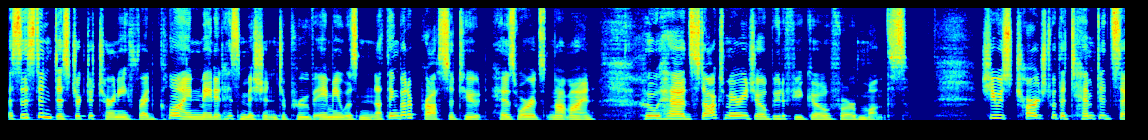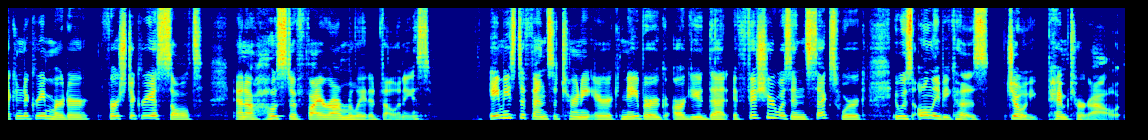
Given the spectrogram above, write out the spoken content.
Assistant District Attorney Fred Klein made it his mission to prove Amy was nothing but a prostitute, his words, not mine, who had stalked Mary Jo Buttafuoco for months. She was charged with attempted second degree murder, first degree assault, and a host of firearm related felonies. Amy's defense attorney Eric Naiburg argued that if Fisher was in sex work, it was only because Joey pimped her out.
